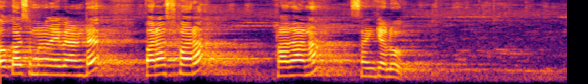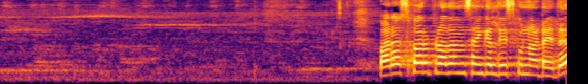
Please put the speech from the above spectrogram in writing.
అవకాశం ఉన్నవి అంటే పరస్పర ప్రధాన సంఖ్యలు. పరస్పర ప్రధాన సంఖ్యలు తీసుకున్నట్టయితే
